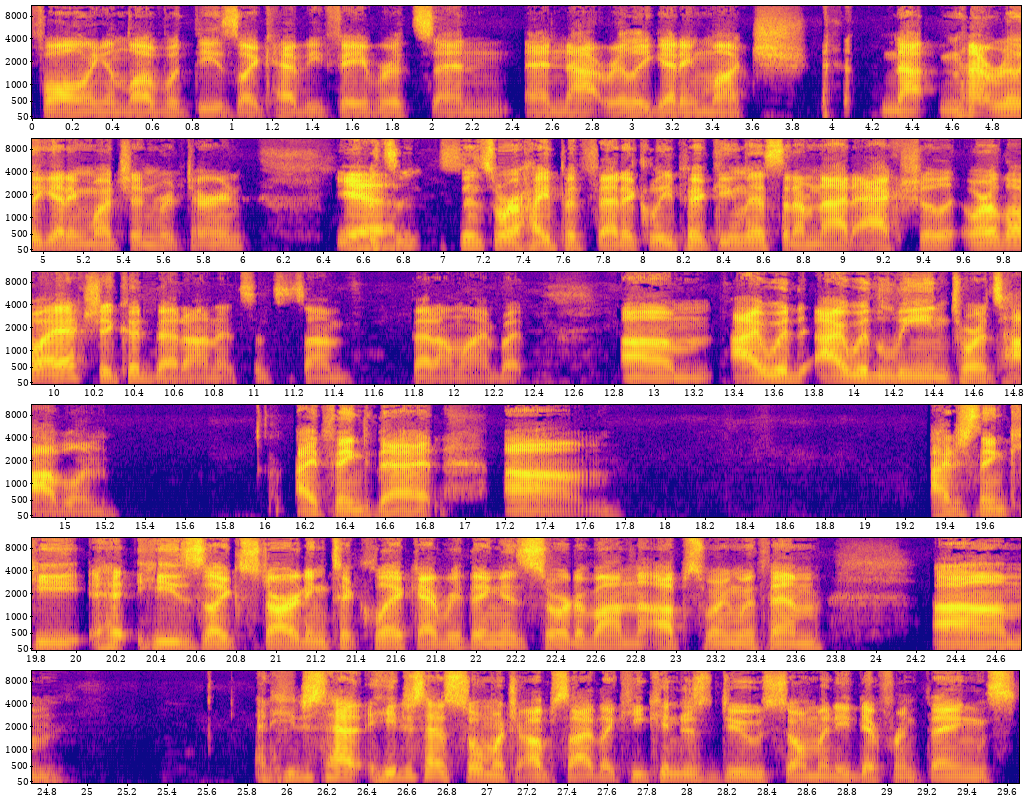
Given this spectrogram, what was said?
falling in love with these like heavy favorites and and not really getting much not not really getting much in return. Yeah. Since, since we're hypothetically picking this and I'm not actually or although I actually could bet on it since it's on bet online, but um I would I would lean towards Hovland. I think that um I just think he he's like starting to click. Everything is sort of on the upswing with him. Um, and he just had he just has so much upside. Like he can just do so many different things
